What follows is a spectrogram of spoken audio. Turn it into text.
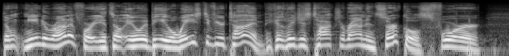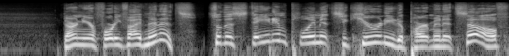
don't need to run it for you. So it would be a waste of your time because we just talked around in circles for darn near 45 minutes. So the state employment security department itself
